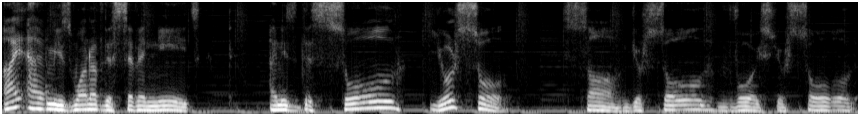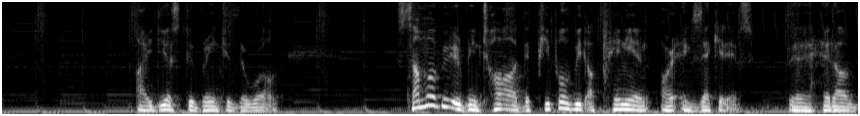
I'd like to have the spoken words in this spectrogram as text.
I am is one of the seven needs, and is the soul, your soul song, your soul voice, your soul ideas to bring to the world. Some of you have been taught that people with opinion are executives, the head of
